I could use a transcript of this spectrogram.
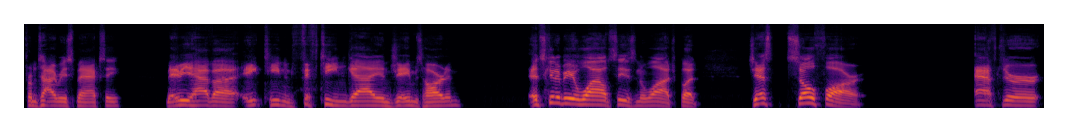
from Tyrese Maxey. Maybe you have a 18 and 15 guy in James Harden. It's going to be a wild season to watch, but just so far, after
